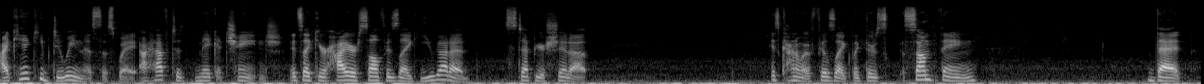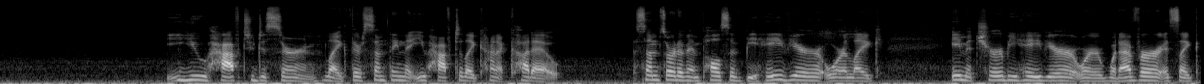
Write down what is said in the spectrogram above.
i can't keep doing this this way i have to make a change it's like your higher self is like you gotta step your shit up it's kind of what it feels like. Like there's something that you have to discern. Like there's something that you have to like kind of cut out. Some sort of impulsive behavior or like immature behavior or whatever. It's like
